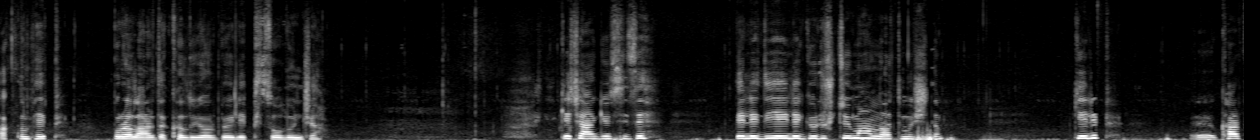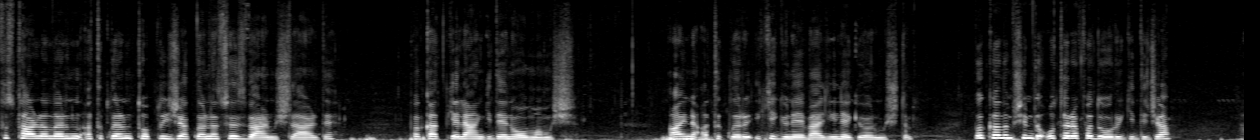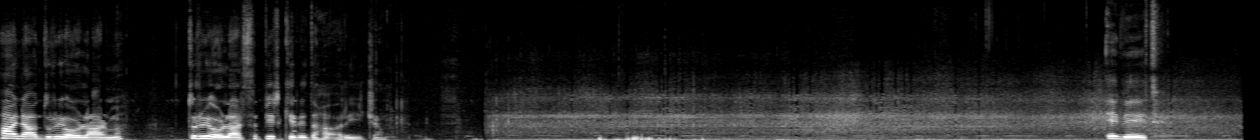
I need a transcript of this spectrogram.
Aklım hep buralarda kalıyor böyle pis olunca. Geçen gün size belediye ile görüştüğümü anlatmıştım. Gelip karpuz tarlalarının atıklarını toplayacaklarına söz vermişlerdi. Fakat gelen giden olmamış. Aynı atıkları iki gün evvel yine görmüştüm. Bakalım şimdi o tarafa doğru gideceğim. Hala duruyorlar mı? Duruyorlarsa bir kere daha arayacağım. Evet.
